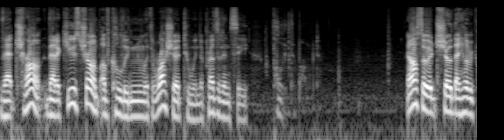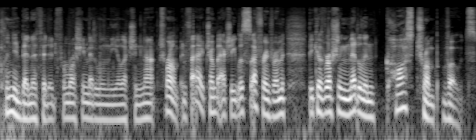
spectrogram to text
that Trump that accused Trump of colluding with Russia to win the presidency. And also, it showed that Hillary Clinton benefited from Russian meddling in the election, not Trump. In fact, Trump actually was suffering from it because Russian meddling cost Trump votes.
